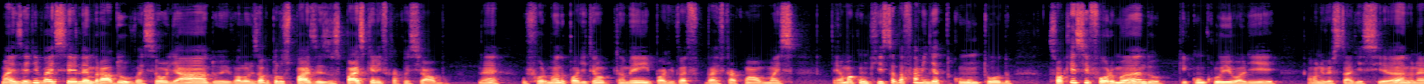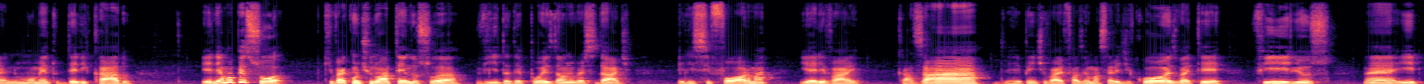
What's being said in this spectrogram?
mas ele vai ser lembrado, vai ser olhado e valorizado pelos pais. Às vezes os pais querem ficar com esse álbum, né? O formando pode ter também, pode vai, vai ficar com o álbum, mas é uma conquista da família como um todo. Só que esse formando, que concluiu ali a universidade esse ano, né, num momento delicado, ele é uma pessoa que vai continuar tendo sua vida depois da universidade. Ele se forma e aí ele vai casar, de repente vai fazer uma série de coisas, vai ter filhos, né? E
